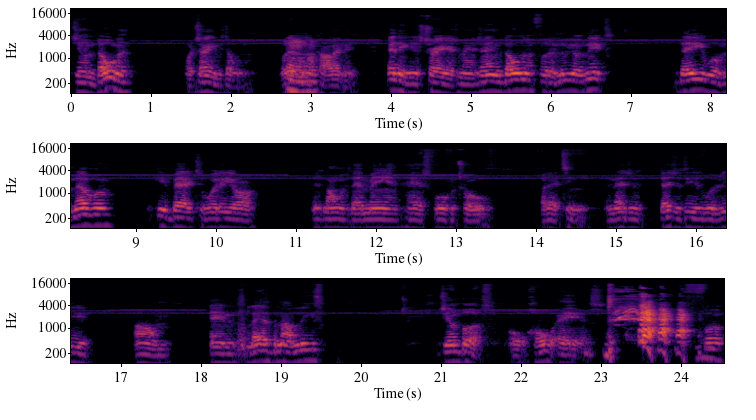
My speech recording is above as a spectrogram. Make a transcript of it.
Jim Dolan or James Dolan, whatever you want to call that nigga, that nigga is trash, man. James Dolan for the New York Knicks, they will never get back to where they are as long as that man has full control of that team, and that just that just is what it is. Um, and last but not least, Jim Buss, oh whole ass, fuck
